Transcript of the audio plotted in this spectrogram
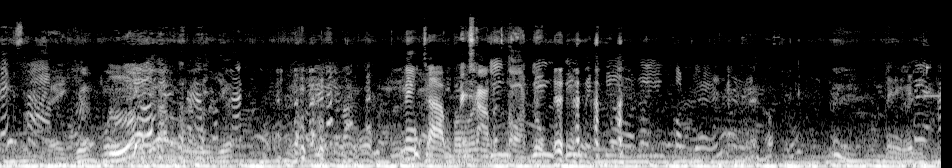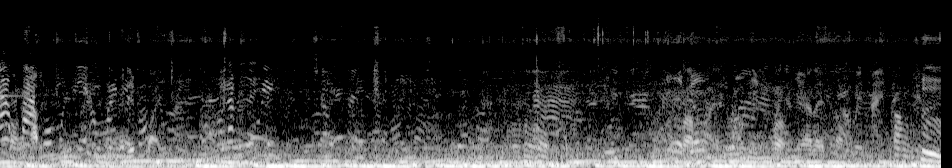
ได้สามได้เยอะหือเยอะแม่งจาบบ่ไม่ชามันตอดลูกยิ่งไปเที่ยวเลยยิ่งกดเลยนี่ แม่อ้าปากว่าคนนี้เอาไว้ ไม่ได้ปล่อย แล้วคุย บอกมีอะไรต่อ หืม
